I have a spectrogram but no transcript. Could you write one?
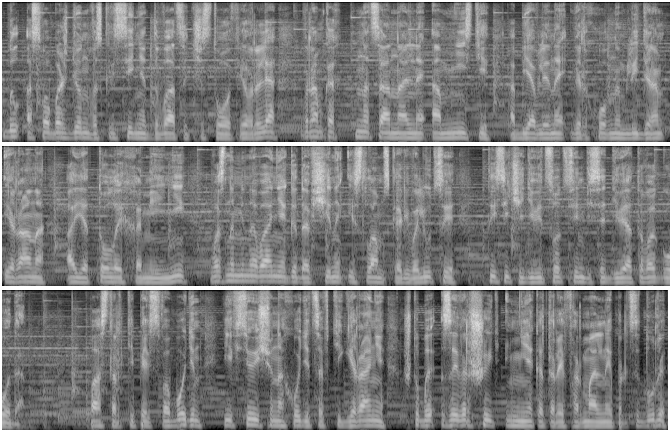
был освобожден в воскресенье 26 февраля в рамках национальной амнистии, объявленной верховным лидером Ирана Аятоллой Хамейни в ознаменование годовщины Исламской революции 1979 года – Пастор теперь свободен и все еще находится в Тегеране, чтобы завершить некоторые формальные процедуры,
